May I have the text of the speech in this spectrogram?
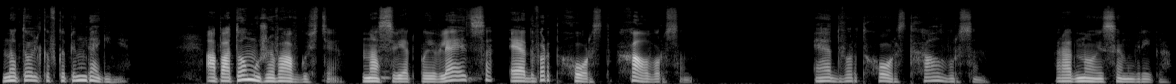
но только в Копенгагене. А потом уже в августе на свет появляется Эдвард Хорст Халворсон. Эдвард Хорст Халворсон, родной сын Грига.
